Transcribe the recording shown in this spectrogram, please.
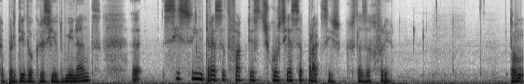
a partidocracia dominante, uh, se isso interessa de facto esse discurso e essa praxis que estás a referir. Então,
